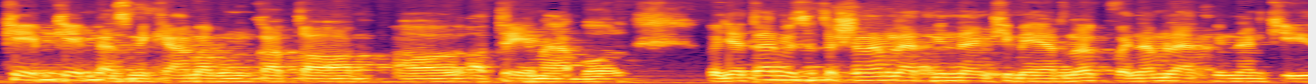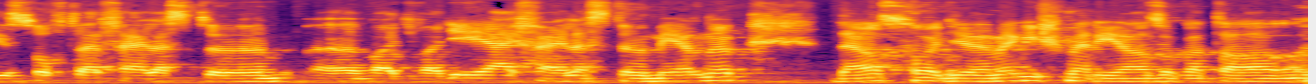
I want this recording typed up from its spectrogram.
kép, képezni kell magunkat a, a, a témából. Ugye természetesen nem lehet mindenki mérnök, vagy nem lehet mindenki szoftverfejlesztő, vagy, vagy AI fejlesztő mérnök, de az, hogy megismeri azokat a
